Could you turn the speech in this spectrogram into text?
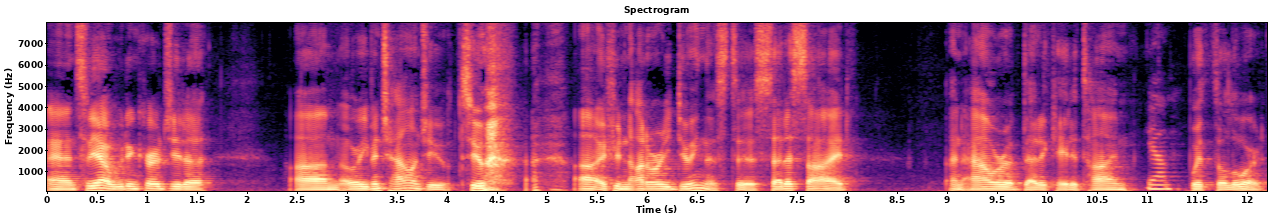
And so yeah, we'd encourage you to, um, or even challenge you to, uh, if you're not already doing this, to set aside an hour of dedicated time yeah with the Lord,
